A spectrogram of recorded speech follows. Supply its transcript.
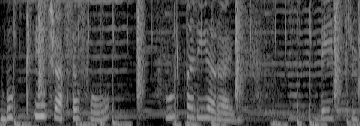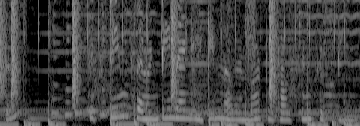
Book 3, Chapter 4 Hoorpari arrives. Dates written 16, 17, and 18 November 2015.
